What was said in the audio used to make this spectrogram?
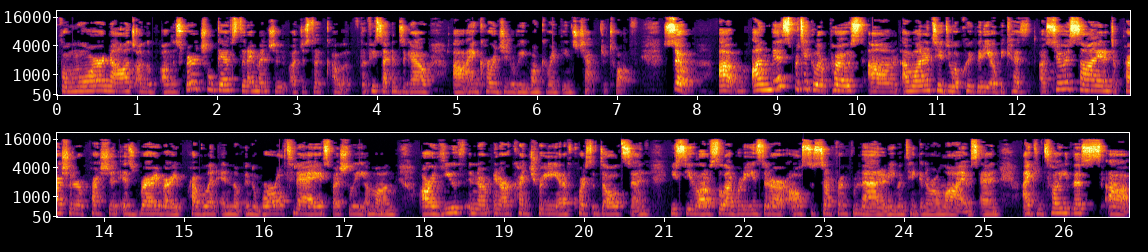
For more knowledge on the on the spiritual gifts that I mentioned uh, just a, a, few seconds ago, uh, I encourage you to read 1 Corinthians chapter 12. So, uh, on this particular post, um, I wanted to do a quick video because uh, suicide and depression or oppression is very, very prevalent in the in the world today, especially among our youth in our in our country, and of course adults. And you see a lot of celebrities that are also suffering from that and even taking their own lives. And I can tell you this uh,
